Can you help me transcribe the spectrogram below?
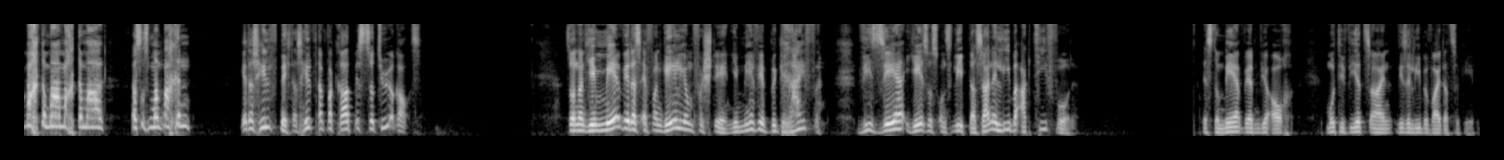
mach doch mal, mach doch mal, lass uns mal machen. Ja, das hilft nicht. Das hilft einfach gerade bis zur Tür raus. Sondern je mehr wir das Evangelium verstehen, je mehr wir begreifen, wie sehr Jesus uns liebt, dass seine Liebe aktiv wurde, desto mehr werden wir auch motiviert sein, diese Liebe weiterzugeben.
